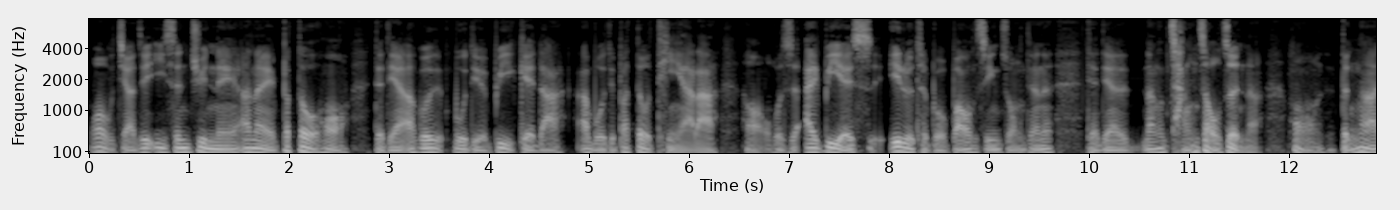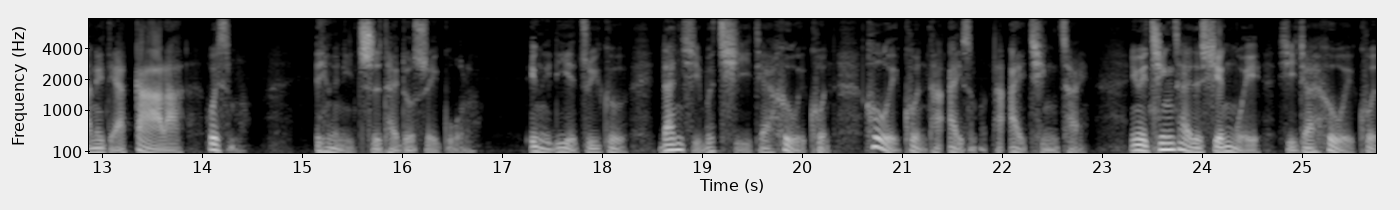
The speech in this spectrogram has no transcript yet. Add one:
我有食这益生菌呢，啊那巴肚吼，点点啊个无得闭结啦，啊无得巴肚疼啦，哦，或是 IBS irritable bowel syndrome，点点点点那个肠躁症啊，哦，等下你点下嘎啦，为什么？因为你吃太多水果了，因为你也追过，咱是不起加好会困，好会困，他爱什么？他爱青菜，因为青菜的纤维是加好会困，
